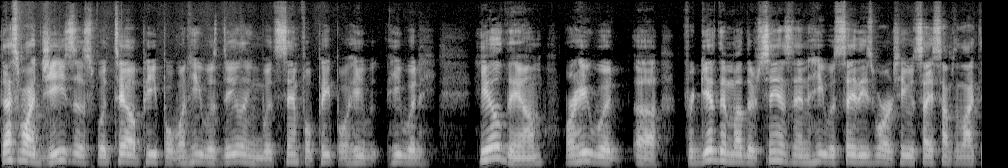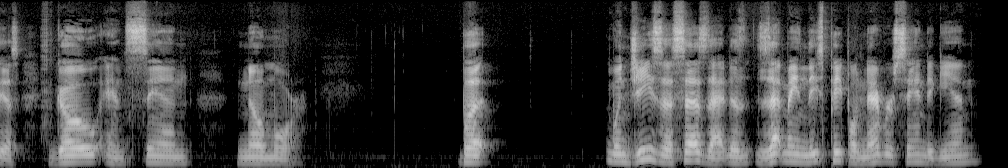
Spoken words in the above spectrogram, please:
That's why Jesus would tell people when he was dealing with sinful people, he he would heal them or he would uh, forgive them of their sins, then he would say these words. He would say something like this Go and sin no more. But when Jesus says that, does, does that mean these people never sinned again?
